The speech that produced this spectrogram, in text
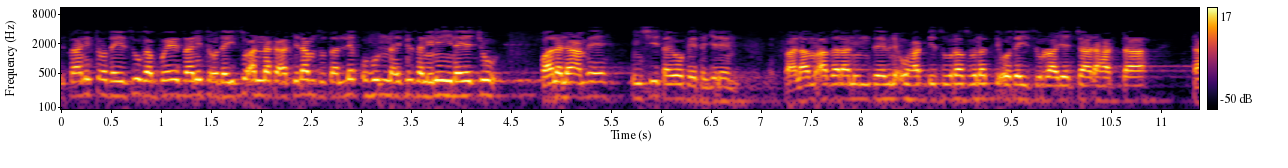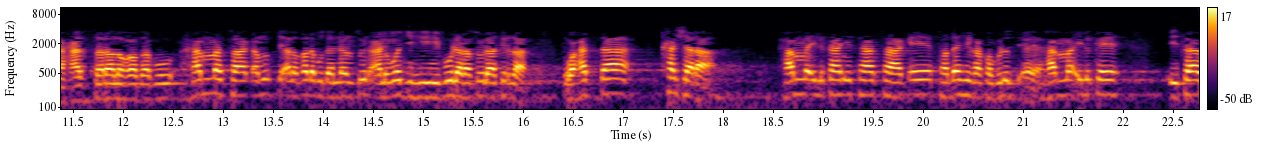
إسانيت أديسوا قبوا إسانيت أديسوا أنك أتي لم تطلقهن. إسسنينين يجو. قال نعم إيه إن شئت يوفي تجرين فلم أذرن إن ديبن أحدث رسولتي أديس الراجل حتى تحسر الغضب. هم ساقمت الغضب دلنسون عن وجهه فول رسولات الله وحتى كشر. Hamma ilkaan isaa saaqee fadahika koblu hamma ilkee isaa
